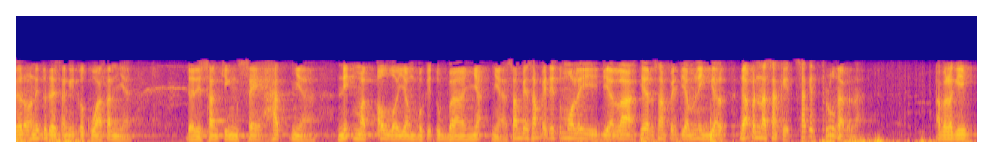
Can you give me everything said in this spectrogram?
Fir'aun itu dari saking kekuatannya. Dari saking sehatnya nikmat Allah yang begitu banyaknya. Sampai-sampai dia itu mulai dia lahir sampai dia meninggal nggak pernah sakit. Sakit flu nggak pernah. Apalagi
